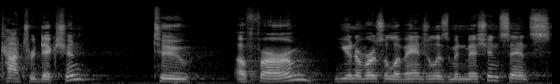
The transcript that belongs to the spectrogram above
contradiction to affirm universal evangelism and mission since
